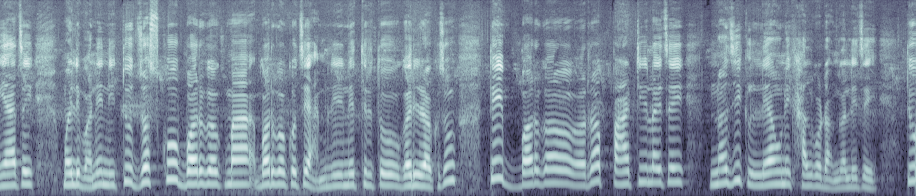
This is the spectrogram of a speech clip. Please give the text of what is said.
यहाँ चाहिँ मैले भने नि त्यो जसको वर्गमा वर्गको चाहिँ हामीले नेतृत्व गरिरहेको छौँ त्यही वर्ग र पार्टीलाई चाहिँ नजिक ल्याउने खालको ढङ्गले चाहिँ त्यो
